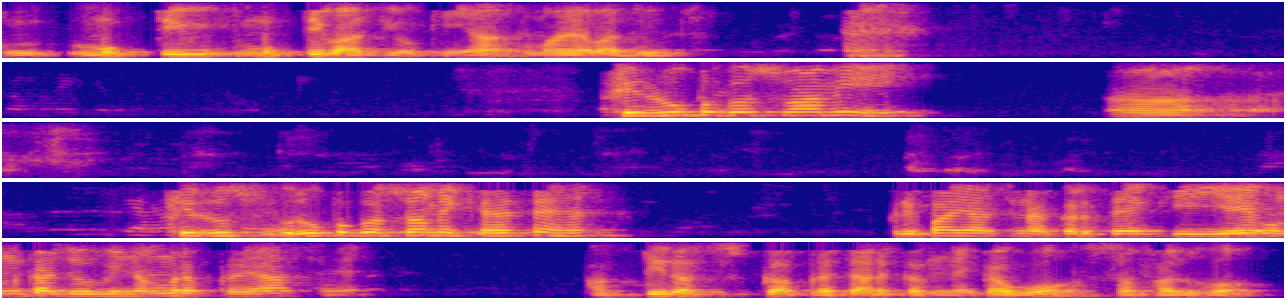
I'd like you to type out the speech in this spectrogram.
मुक्ति मुक्तिवादियों की यहाँ मायावादियों की। फिर रूप गोस्वामी आ, फिर रूप गोस्वामी कहते हैं कृपा याचना करते हैं कि ये उनका जो विनम्र प्रयास है भक्ति रस का प्रचार करने का वो सफल हो।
